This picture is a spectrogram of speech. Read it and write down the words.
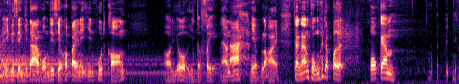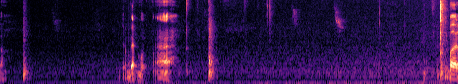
อันนี้คือเสียงกีตาร์ผมที่เสียบเข้าไปใน Input ของ Audio Interface แล้วนะ เรียบร้อย จากนั้นผมก็จะเปิดโปรแกรม ปิดนี่ก่อนเดี๋ยวแบตหมด อ่าเปิด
